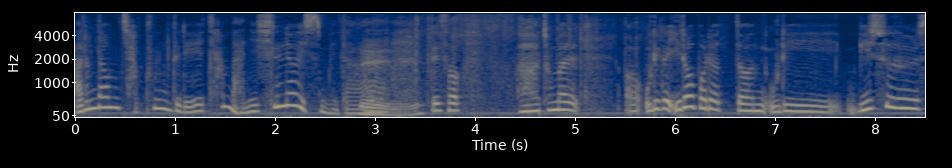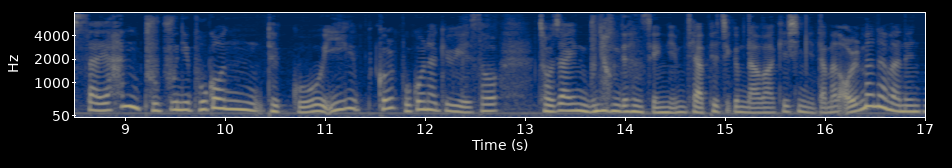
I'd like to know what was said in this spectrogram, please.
아름다운 작품들이 참 많이 실려 있습니다. 네. 그래서 아 정말 어, 우리가 잃어버렸던 우리 미술사의 한 부분이 복원됐고 이걸 복원하기 위해서 저자인 문영대 선생님 제 앞에 지금 나와 계십니다만 얼마나 많은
